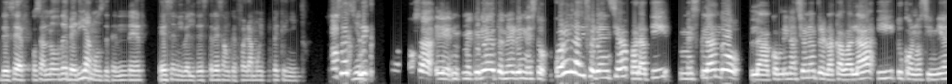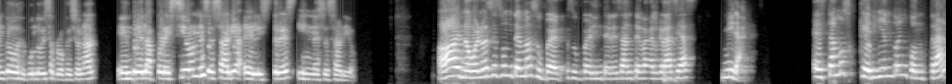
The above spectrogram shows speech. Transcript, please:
de ser, o sea, no deberíamos de tener ese nivel de estrés, aunque fuera muy pequeñito. explica o sea, eh, me quería detener en esto. ¿Cuál es la diferencia para ti mezclando la combinación entre la Kabbalah y tu conocimiento desde el punto de vista profesional entre la presión necesaria y el estrés innecesario? Ay, no, bueno, ese es un tema súper, súper interesante, Val, gracias. Mira, estamos queriendo encontrar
